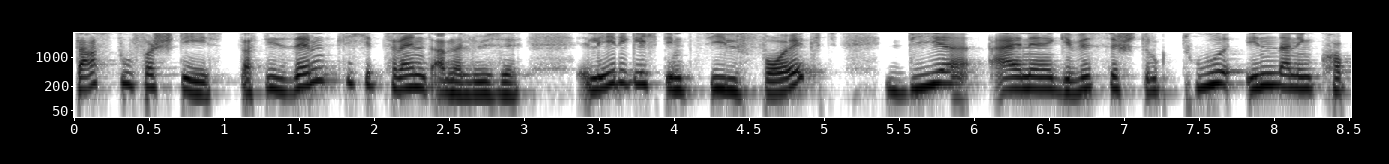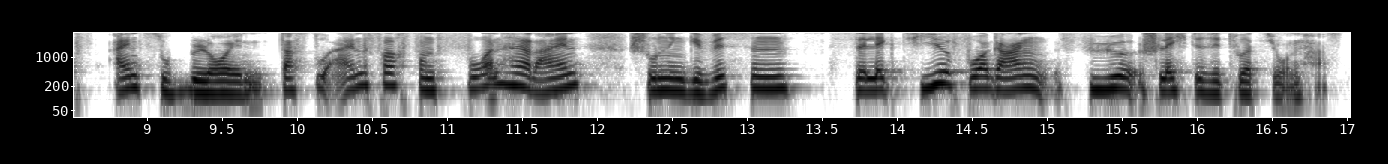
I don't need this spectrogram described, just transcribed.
dass du verstehst, dass die sämtliche Trendanalyse lediglich dem Ziel folgt, dir eine gewisse Struktur in deinen Kopf einzubläuen, dass du einfach von vornherein schon einen gewissen Selektiervorgang für schlechte Situationen hast.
